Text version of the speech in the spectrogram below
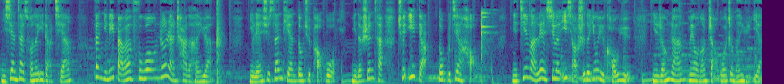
你现在存了一点钱，但你离百万富翁仍然差得很远。你连续三天都去跑步，你的身材却一点都不见好。你今晚练习了一小时的英语口语，你仍然没有能掌握这门语言。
